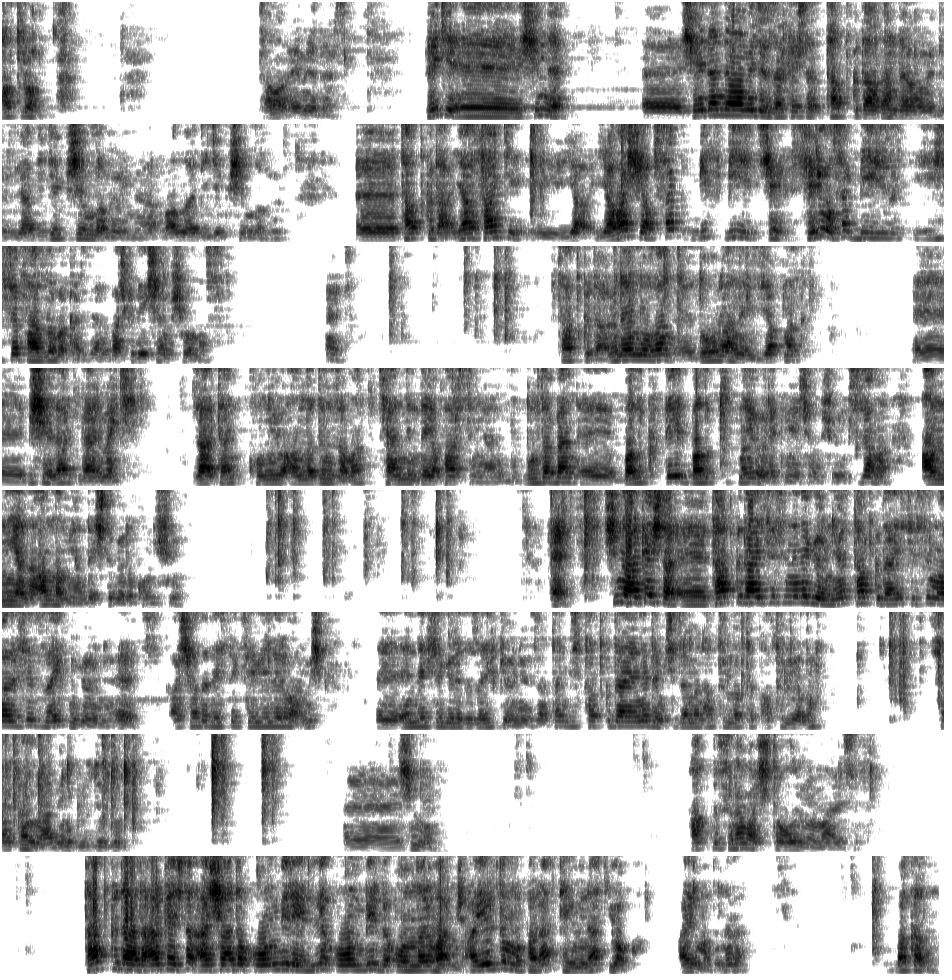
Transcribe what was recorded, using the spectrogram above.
Patron. tamam emredersin. Peki eee, şimdi eee, şeyden devam ediyoruz arkadaşlar. Tat gıdadan devam ediyoruz. Ya diyecek bir şey bulamıyorum ya. Vallahi diyecek bir şey bulamıyorum. Eee tat gıda. Ya sanki e, ya- yavaş yapsak bir, bir şey seri olsak bir his- hisse fazla bakarız yani. Başka değişen bir şey olmaz. Evet. Tat gıda. Önemli olan e, doğru analiz yapmak. e, bir şeyler vermek. Zaten konuyu anladığın zaman kendin de yaparsın yani. Bu- Burada ben e, balık değil balık tutmayı öğretmeye çalışıyorum size ama anlayanı anlamayan da işte böyle konuşuyor. Evet. Şimdi arkadaşlar e, tat gıda hissesinde ne görünüyor? Tat gıda hissesi maalesef zayıf mı görünüyor? Evet. Aşağıda destek seviyeleri varmış. E, endekse göre de zayıf görünüyor zaten. Biz tat gıdaya ne demişiz? Hemen hatırlat hatırlayalım. Serkan ya beni güldürdün. Ee, şimdi haklısın ama işte olmuyor maalesef. Tat gıdada arkadaşlar aşağıda 11.50, 11 ve onları varmış. Ayırdın mı para? Teminat yok. Ayırmadın değil mi? Bakalım.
